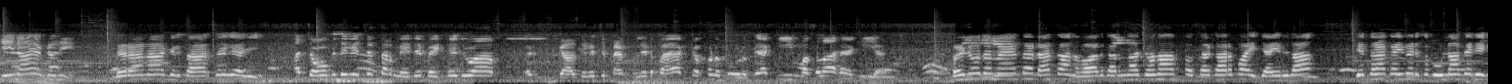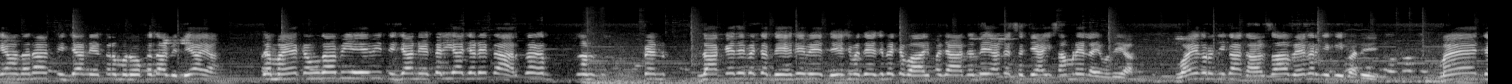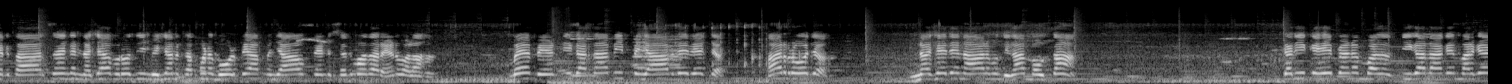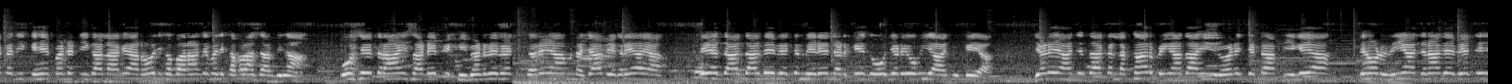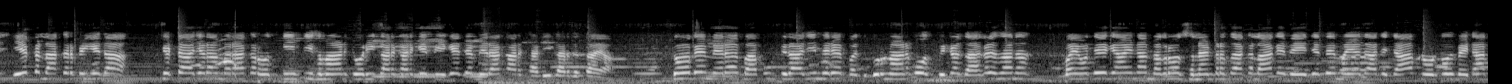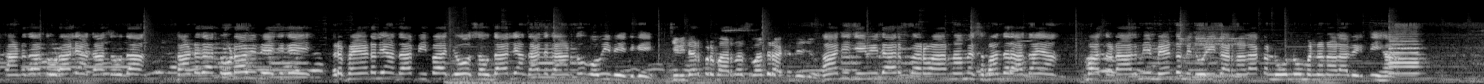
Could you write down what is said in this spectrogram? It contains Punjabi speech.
ਕੀ ਨਾਂ ਹੈ ਅੰਕਲ ਜੀ? ਮੇਰਾ ਨਾਮ ਜਗਤਾਰ ਸਿੰਘ ਹੈ ਜੀ। ਆ ਚੌਂਕ ਦੇ ਵਿੱਚ ਧਰਨੇ ਤੇ ਬੈਠੇ ਜੋ ਆ ਗੱਲ ਦੇ ਵਿੱਚ ਪੈਂਫਲੇਟ ਪਾਇਆ ਕਫਨ ਬੋਲ ਪਿਆ ਕੀ ਮਸਲਾ ਹੈ ਕੀ ਆ ਪਹਿਲਾਂ ਤਾਂ ਮੈਂ ਤੁਹਾਡਾ ਧੰਨਵਾਦ ਕਰਨਾ ਚਾਹੁੰਦਾ ਪੱਤਰਕਾਰ ਭਾਈਚਾਰੇ ਦਾ। ਜਿਸ ਤਰ੍ਹਾਂ ਕਈ ਵਾਰ ਸਕੂਲਾਂ ਤੇ ਲਿਖਿਆ ਹੁੰਦਾ ਨਾ ਤੀਜਾ ਨੇਤਰ ਮਨੁੱਖ ਦਾ ਵਿਦਿਆ ਆ। ਤੇ ਮੈਂ ਕਹੂੰਗਾ ਵੀ ਇਹ ਵੀ ਤੀਜਾ ਨੇਤਰ ਹੀ ਆ ਜਿਹੜੇ ਘਰ ਤੱਕ ਪਿੰਡ ਇਲਾਕੇ ਦੇ ਵਿੱਚ ਦੇਸ਼ ਦੇ ਵਿੱਚ ਦੇਸ਼ ਵਿਦੇਸ਼ ਵਿੱਚ ਆਵਾਜ਼ ਪਹੁੰਚਾ ਦਿੰਦੇ ਆ ਤੇ ਸੱਚਾਈ ਸਾਹਮਣੇ ਲੈ ਆਉਂਦੇ ਆ। ਵਾਹਿਗੁਰੂ ਜੀ ਕਾ ਖਾਲਸਾ, ਵਾਹਿਗੁਰੂ ਜੀ ਕੀ ਫਤਿਹ। ਮੈਂ ਜਗਤਾਰ ਸਿੰਘ, ਨਸ਼ਾ ਵਿਰੋਧੀ ਮਿਸ਼ਨ ਖੱਪਣ ਬੋਲ ਪਿਆ, ਪੰਜਾਬ ਪਿੰਡ ਸਿਧਮਾ ਦਾ ਰਹਿਣ ਵਾਲਾ ਹਾਂ। ਮੈਂ ਬੇਨਤੀ ਕਰਦਾ ਵੀ ਪੰਜਾਬ ਦੇ ਵਿੱਚ ਹਰ ਰੋਜ਼ ਨਸ਼ੇ ਦੇ ਨਾਲ ਹੁੰਦੀਆਂ ਮੌਤਾਂ। ਕਦੀ ਕਿਸੇ ਪਿੰਡ ਟੀਕਾ ਲਾ ਕੇ ਮਰ ਗਿਆ, ਕਦੀ ਕਿਸੇ ਪਿੰਡ ਟੀਕਾ ਲਾ ਕੇ ਹਰ ਰੋਜ਼ ਖਬਰਾਂ ਦੇ ਵਿੱਚ ਖਬਰਾਂ ਛਪਦੀਆਂ। ਉਸੇ ਤਰ੍ਹਾਂ ਹੀ ਸਾਡੇ ਭਿੱਖੀ ਪਿੰਡ ਦੇ ਵਿੱਚ ਸਰੇਆਮ ਨਸ਼ਾ ਵਿਕ ਰਿਹਾ ਆ, ਤੇ ਦਲ ਦਲ ਦੇ ਵਿੱਚ ਮੇਰੇ ਲੜਕੇ ਦੋ ਜਿਹੜੇ ਉਹ ਵੀ ਆ ਚੁੱਕੇ ਆ। ਜਿਹੜੇ ਅੱਜ ਤੱਕ ਲੱਖਾਂ ਰੁਪਈਆ ਦਾ ਹੀਰੋਇਨ ਚਿੱਟਾ ਪੀ ਗਏ ਆ, ਤੇ ਹੁਣ 20 ਦਿਨਾਂ ਦੇ ਵਿੱਚ 1 ਲੱਖ ਰੁਪਈਏ ਦਾ ਚਿੱਟਾ ਜਿਹੜਾ ਮੇਰਾ ਘਰੋਂ ਕੀਮਤੀ ਸਮਾਨ ਚੋਰੀ ਕਰ ਕਰਕੇ ਪੀ ਗਏ ਤੇ ਮੇਰਾ ਘਰ ਖਾਲੀ ਕਰ ਦਿੱਤਾ ਆ। ਕਿਉਂਕਿ ਮੇਰਾ ਬਾਪੂ, ਪਿਤਾ ਜੀ, ਮੇਰੇ ਗੁਰੂ ਨਾਨਕ ਹਸਪੀਟਲ ਦਾਖਲ ਸਨ। ਮੈਂ ਉੱਥੇ ਗਿਆ ਇਹਨਾਂ ਮਗਰੋਂ ਸਿਲੰਡਰ ਤੱਕ ਲਾ ਕੇ ਵੇਚ ਦਿੱਤੇ। ਮੈਂ ਤਾਂ ਅੱਜ ਚਾਹ ਬਣਾਉਣ ਤੋਂ ਬੈਠਾ ਖੰਡ ਦਾ ਤੋੜਾ ਲਿਆਂਦਾ ਸੌਦਾ। ਖੰਡ ਦਾ ਤੋੜਾ ਵੀ ਵੇਚ ਗਏ ਰਿਫਾਈਂਡ ਲਿਆਂਦਾ ਪੀਪਾ ਜੋ ਸੌਦਾ ਲਿਆਂਦਾ ਦੁਕਾਨ ਤੋਂ ਉਹ ਵੀ ਵੇਚ ਗਏ। ਜ਼ਿਮੀਦਾਰ ਪਰਿਵਾਰ ਨਾਲ ਸੰਬੰਧ ਰੱਖਦੇ ਜੋ? ਹਾਂਜੀ ਜ਼ਿਮੀਂਦਾਰ ਪਰਿਵਾਰ ਨਾਲ ਮੈਂ ਸੰਬੰਧ ਰੱਖਦਾ ਆ ਮਾਤੜ ਆਦਮੀ ਮਿਹਨਤ ਮਜ਼ਦੂਰੀ ਕਰਨ ਵਾਲਾ ਕਾਨੂੰਨ ਨੂੰ ਮੰਨਣ ਵਾਲਾ ਵਿਅਕਤੀ ਹਾਂ।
